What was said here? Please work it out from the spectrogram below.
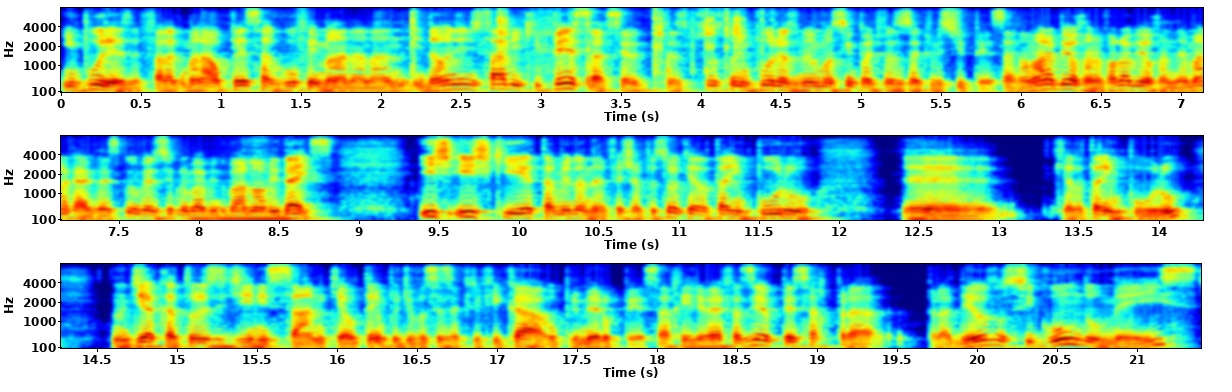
impureza. Fala o Pesach Guf Manalan. E da onde a gente sabe que Pesach, se as pessoas estão impuras, mesmo assim pode fazer o sacrifício de Pesach. Amara Biohan, fala Biohan, é marcar, está escrito no versículo 9 e 10. Ish Ish que é também na a pessoa que ela está impuro é, que ela está impuro, no dia 14 de Nissan, que é o tempo de você sacrificar o primeiro Pesach, ele vai fazer o Pesach para Deus no segundo mês,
